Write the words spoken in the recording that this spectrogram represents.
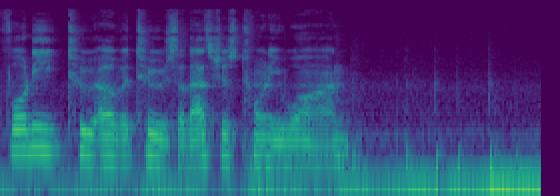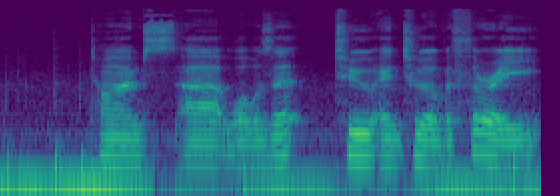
42 over 2, so that's just 21, times, uh, what was it, 2 and 2 over 3,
